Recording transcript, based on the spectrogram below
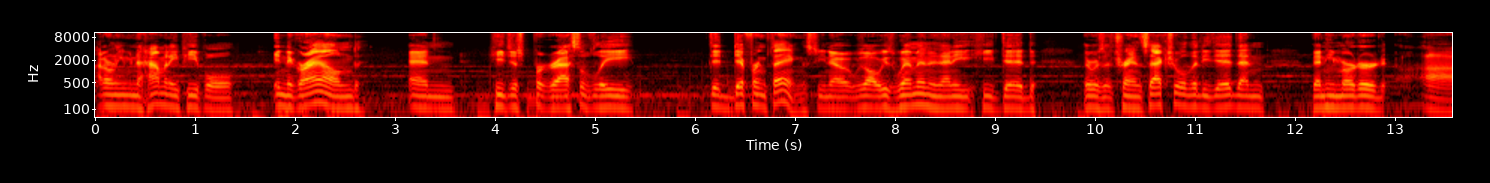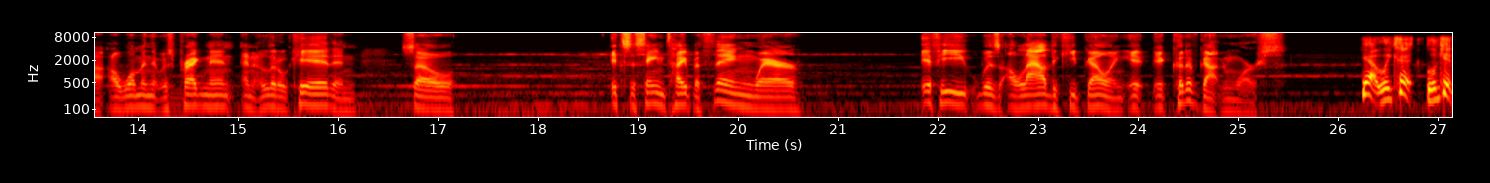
I don't even know how many people in the ground, and he just progressively did different things. You know, it was always women, and then he he did. There was a transsexual that he did. Then then he murdered uh, a woman that was pregnant and a little kid, and so it's the same type of thing where if he was allowed to keep going, it, it could have gotten worse. Yeah, look at look at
